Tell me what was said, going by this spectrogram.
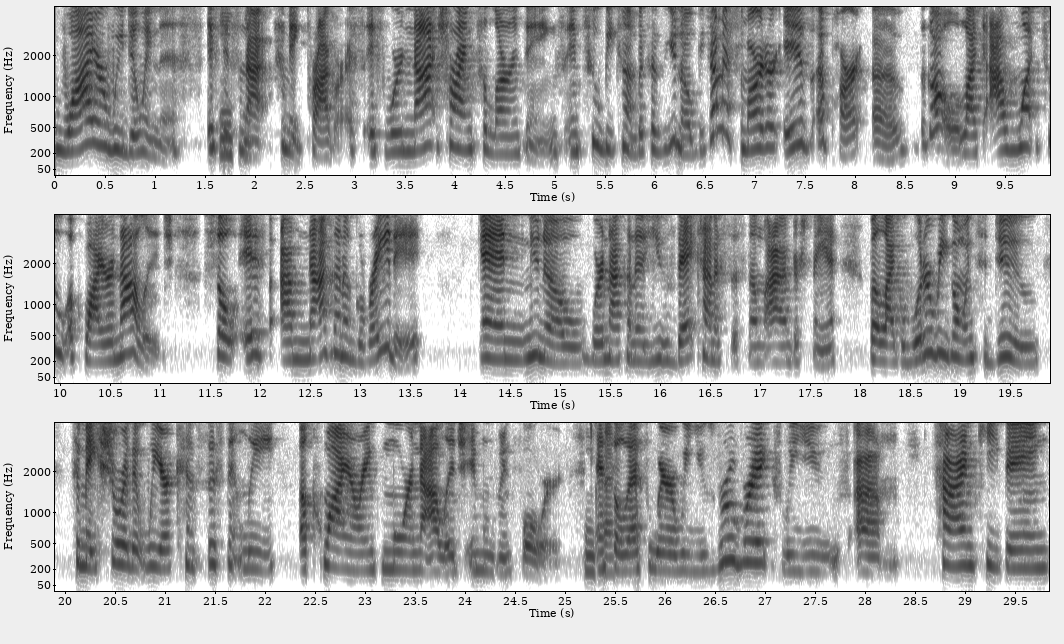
why are we doing this if it's mm-hmm. not to make progress? If we're not trying to learn things and to become because you know becoming smarter is a part of the goal. Like i want to acquire knowledge. So if i'm not going to grade it and you know we're not going to use that kind of system i understand. But like what are we going to do to make sure that we are consistently acquiring more knowledge and moving forward okay. and so that's where we use rubrics we use um timekeeping.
